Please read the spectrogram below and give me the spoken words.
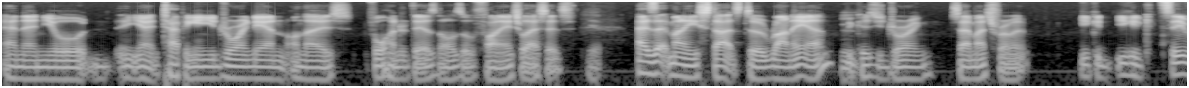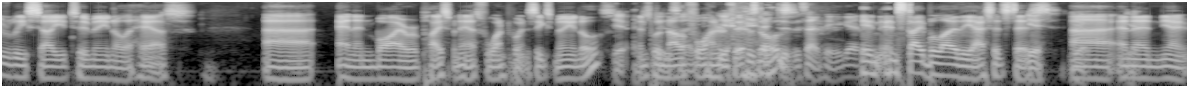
and then you're you know tapping in, you're drawing down on those four hundred thousand dollars of financial assets. Yep. As that money starts to run out because you're drawing so much from it, you could you could conceivably sell your two million dollar house, uh, and then buy a replacement house for one point six million dollars, Yeah. and just put another four hundred thousand yeah, Do the same thing again. and, and stay below the assets test. Yes, yeah, uh, and yeah. then you know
